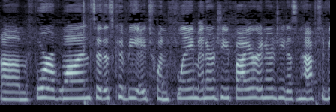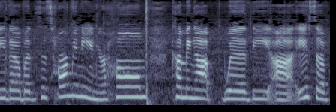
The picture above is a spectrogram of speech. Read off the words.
Um, four of Wands. So this could be a twin flame energy, fire energy. Doesn't have to be though, but this is harmony in your home coming up with the uh, Ace of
